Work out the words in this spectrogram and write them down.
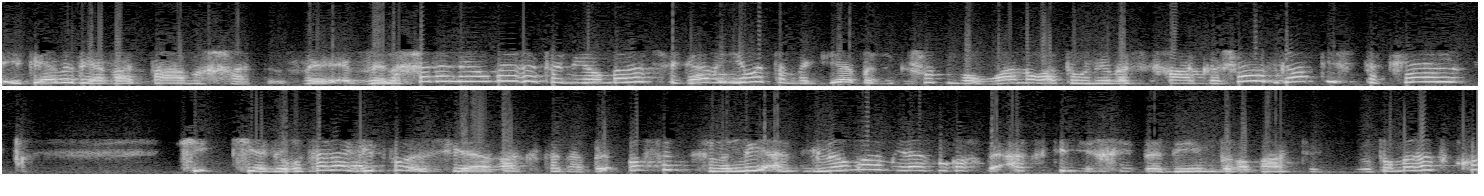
היא תהיה בדיעבד פעם אחת. ו- ולכן אני אומרת, אני אומרת שגם אם אתה מגיע ברגשות נורא נורא טעונים לשיחה הקשה, אז גם תסתכל, כי, כי אני רוצה להגיד פה איזושהי הערה קטנה. באופן כללי, אני לא מאמינה כל כך באקטים יחידניים דרמטיים. זאת אומרת, כל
